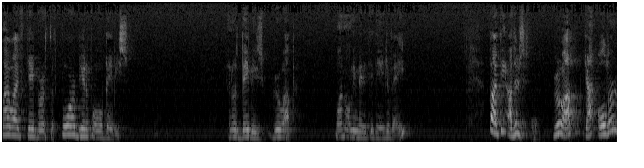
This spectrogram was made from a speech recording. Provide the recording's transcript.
my wife gave birth to four beautiful old babies. And those babies grew up. One only made it to the age of eight. But the others grew up, got older,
